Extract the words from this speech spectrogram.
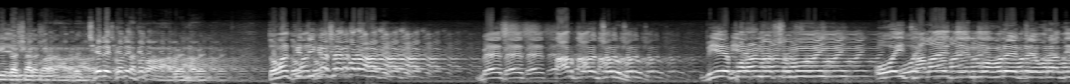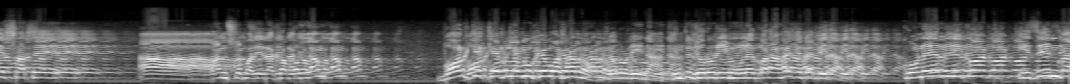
জিজ্ঞাসা করা হবে ছেড়ে কথা কওয়া হবে না। তোমাকে জিজ্ঞাসা করা হবে। বেশ তারপরে চলুন। বিয়ে পড়ানোর সময় ওই থালায় দেন মোহরের জেওরাদির সাথে। পান সুপারি রাখা বললাম। বরকে কেবলা মুখে বসানো জরুরি না। কিন্তু জরুরি মনে করা হয় যেটা বিদা কোনের নিকট ইজিন বা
